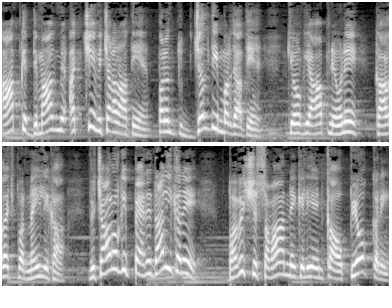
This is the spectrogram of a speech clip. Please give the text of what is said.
आपके दिमाग में अच्छे विचार आते हैं, परंतु जल्दी मर जाते हैं, क्योंकि आपने उन्हें कागज़ पर नहीं लिखा। विचारों की पहरेदारी करें। भविष्य संवारने के लिए इनका उपयोग करें।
